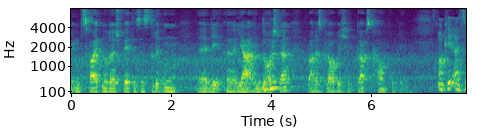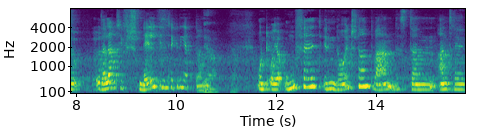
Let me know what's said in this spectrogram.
im zweiten oder spätestens dritten äh, äh, Jahr in mhm. Deutschland mhm. war das, glaube ich, gab es kaum Probleme. Okay, also relativ schnell integriert dann. Ja. Und euer Umfeld in Deutschland, waren das dann andere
